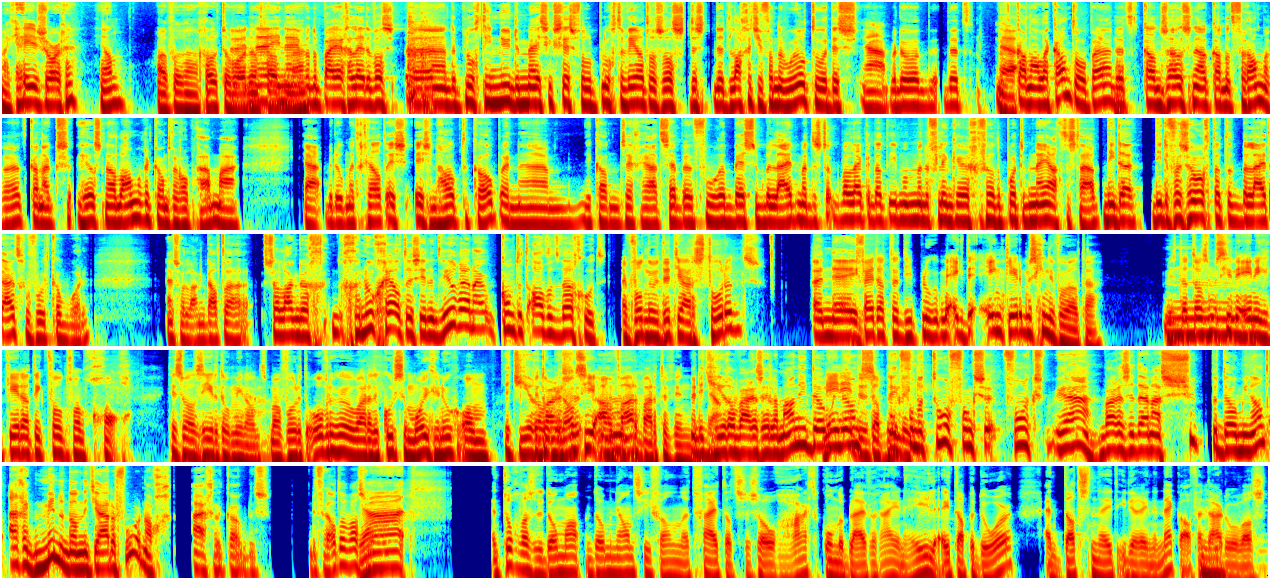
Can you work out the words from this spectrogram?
Maak jij je zorgen, Jan? Over een grote Eh, worden? nee, nee, want een paar jaar geleden was eh, de ploeg die nu de meest succesvolle ploeg ter wereld was, was dus het lachertje van de World Tour. Dus ja, bedoel, dat, dat Ja. kan alle kanten op. Hè? Dat kan zo snel kan het veranderen. Het kan ook heel snel de andere kant weer opgaan. Maar ja, ik bedoel, met geld is, is een hoop te koop. En ehm, je kan zeggen, ja, ze hebben voeren het beste beleid. Maar het is ook wel lekker dat iemand met een flinke gevulde portemonnee achter staat. Die, de, die ervoor zorgt dat het beleid uitgevoerd kan worden. En zolang, dat er, zolang er genoeg geld is in het wielrennen, komt het altijd wel goed. En vonden we dit jaar storend? Eh, nee, Het feit dat er die ploeg... maar Ik, de, één keer misschien de Vuelta. Dus dat was misschien de enige keer dat ik vond van... Goh, het is wel zeer dominant. Maar voor het overige waren de koersen mooi genoeg om de Giro de dominantie ze- ja. aanvaardbaar te vinden. Maar de Giro waren ze helemaal niet dominant. Nee, nee, dus dat bedoel ik vond de Tour, vond ik ze, vond ik, ja, waren ze daarna super dominant. Eigenlijk minder dan het jaar ervoor nog. Eigenlijk ook. Dus de velden was wel... Ja, en toch was de dominantie van het feit dat ze zo hard konden blijven rijden. Een hele etappe door. En dat sneed iedereen de nek af. En daardoor was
